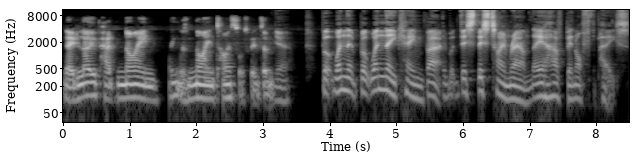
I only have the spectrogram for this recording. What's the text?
You know, Loeb had nine, I think it was nine titles with them. Yeah. But when they but when they came back, but this this time round, they have been off the pace.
